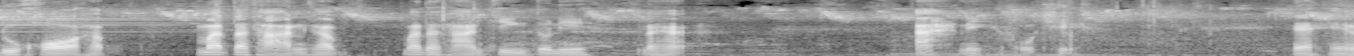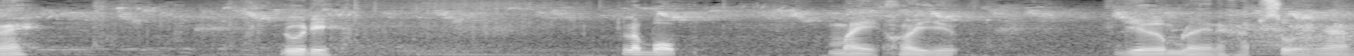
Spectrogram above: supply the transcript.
ดูคอครับ มาตรฐานครับ มาตรฐานจริงตัวนี้นะฮะอะนี่โอเคเนี่ยเห็นไหมดูดิ ระบบไม่ค่อยเย,ยิ้มเลยนะครับ สวยงาม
